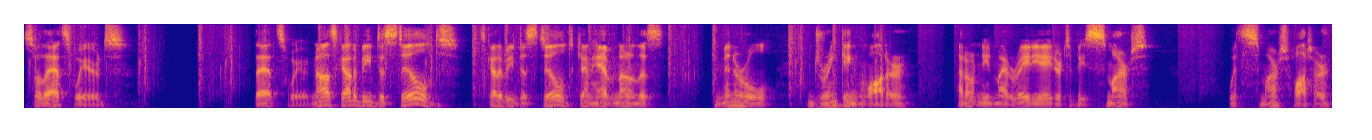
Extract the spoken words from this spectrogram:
So that's weird. That's weird. No, it's got to be distilled. It's got to be distilled. Can't have none of this mineral drinking water. I don't need my radiator to be smart with smart water.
